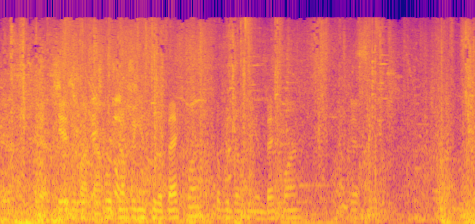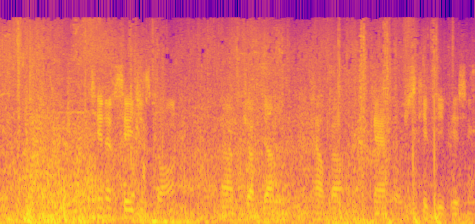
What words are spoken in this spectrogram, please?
Yeah, Here's C's fine now. Double jumping into the back line. Double jumping in back line. Ten of siege is gone. Um, jump down and help out. Okay, or just keep DPSing.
